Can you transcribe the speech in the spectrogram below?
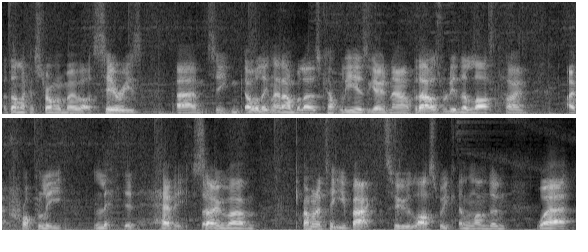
I've done like a stronger mobile series, um, so you can, I will link that down below, it's a couple of years ago now, but that was really the last time I properly lifted heavy. So um, I'm going to take you back to last week in London where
